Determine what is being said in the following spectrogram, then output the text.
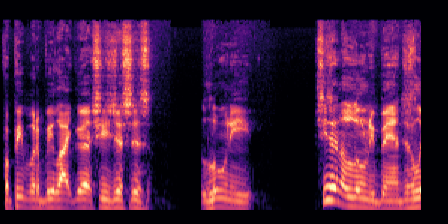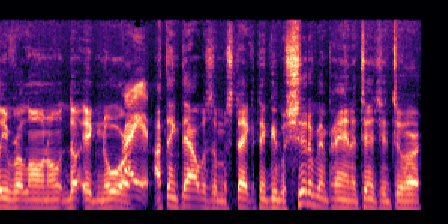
for people to be like, yeah, she's just this loony she's in a loony bin. Just leave her alone. Don't, ignore. Right. I think that was a mistake. I think people should have been paying attention to her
